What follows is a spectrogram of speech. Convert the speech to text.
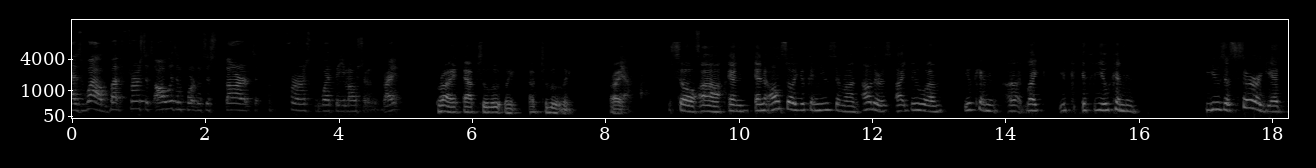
as well. But first, it's always important to start first with the emotions, right? Right. Absolutely. Absolutely. Right. Yeah. So, uh, and, and also you can use them on others. I do, um, you can, uh, like, you, if you can use a surrogate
